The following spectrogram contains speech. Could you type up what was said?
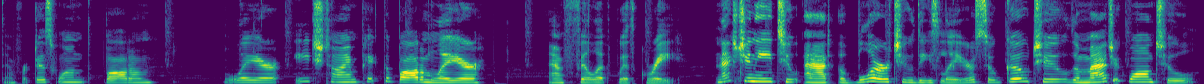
Then for this one, the bottom layer, each time pick the bottom layer and fill it with gray. Next you need to add a blur to these layers. So go to the magic wand tool,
